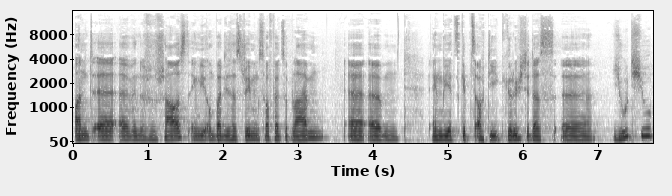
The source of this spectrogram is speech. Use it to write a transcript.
Und äh, äh, wenn du so schaust, irgendwie um bei dieser Streaming-Software zu bleiben, äh, ähm, irgendwie jetzt gibt's auch die Gerüchte, dass äh, YouTube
